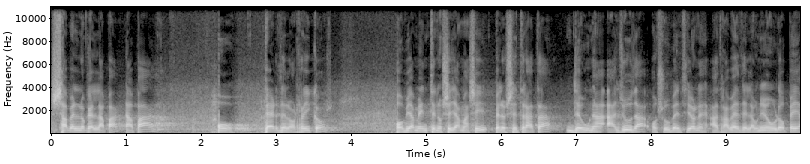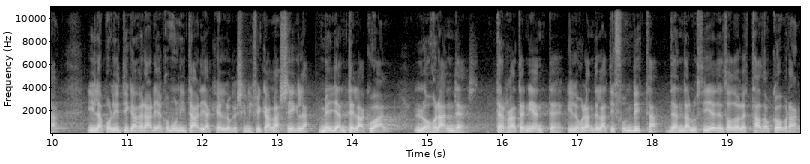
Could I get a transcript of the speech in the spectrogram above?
¿saben lo que es la PAC? La PAC o PER de los ricos Obviamente no se llama así, pero se trata de una ayuda o subvenciones a través de la Unión Europea y la política agraria comunitaria, que es lo que significan las siglas, mediante la cual los grandes terratenientes y los grandes latifundistas de Andalucía y de todo el Estado cobran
